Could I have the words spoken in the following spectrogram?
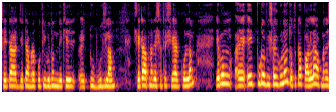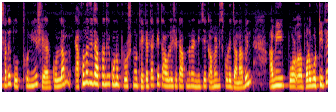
সেটা যেটা আমরা প্রতিবেদন দেখে একটু বুঝলাম, সেটা আপনাদের সাথে শেয়ার করলাম এবং এই পুরো বিষয়গুলো যতটা পারলাম আপনাদের সাথে তথ্য নিয়ে শেয়ার করলাম। এখনও যদি আপনাদের কোনো প্রশ্ন থেকে থাকে, তাহলে সেটা আপনারা নিচে কমেন্টস করে জানাবেন। আমি পরবর্তীতে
